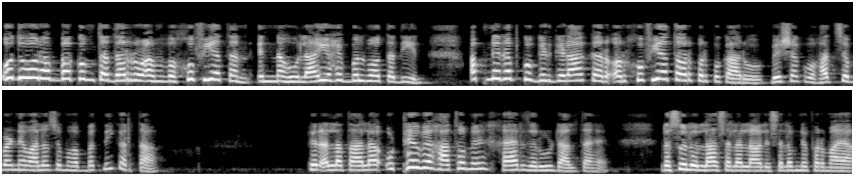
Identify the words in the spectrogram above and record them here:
ادو رب کم تدر ام و خفیتن ان المعتدین۔ اپنے رب کو گڑ گڑا کر اور خفیہ طور پر پکارو، بے شک وہ حد سے بڑھنے والوں سے محبت نہیں کرتا۔ پھر اللہ تعالیٰ اٹھے ہوئے ہاتھوں میں خیر ضرور ڈالتا ہے۔ رسول اللہ صلی اللہ علیہ وسلم نے فرمایا،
